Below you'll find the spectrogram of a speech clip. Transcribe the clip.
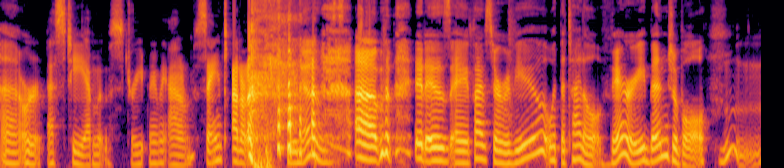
uh, or STM Street, maybe I don't know, Saint. I don't know. Who knows? um, it is a five star review with the title "Very Bingeable." Mm.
